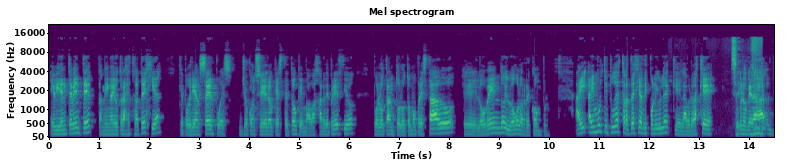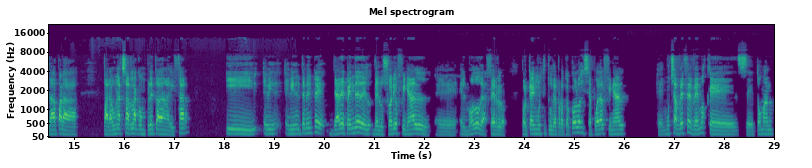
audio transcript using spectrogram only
Evidentemente, también hay otras estrategias que podrían ser, pues yo considero que este token va a bajar de precio, por lo tanto lo tomo prestado, eh, lo vendo y luego lo recompro. Hay, multitud de estrategias disponibles que la verdad es que yo creo que da, para, para, una charla completa de analizar y evidentemente ya depende del, usuario final el modo de hacerlo porque hay multitud de protocolos y se puede al final, eh, muchas veces vemos que se toman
